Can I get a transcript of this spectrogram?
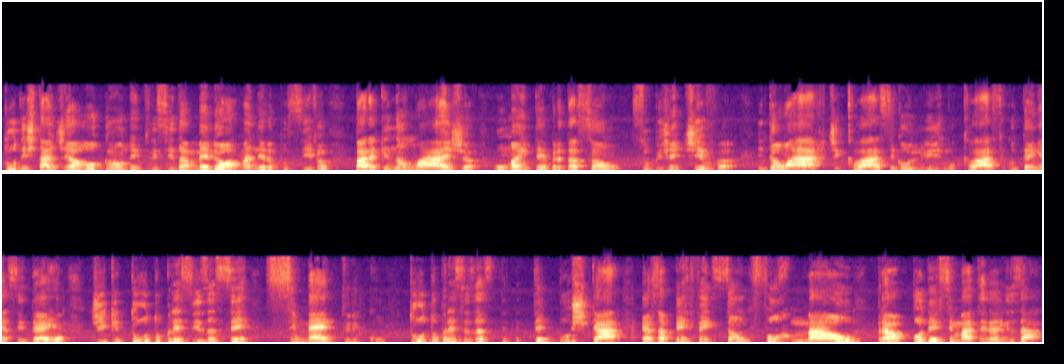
tudo está dialogando entre si da melhor maneira possível para que não haja uma interpretação subjetiva. Então a arte clássica, o lirismo clássico tem essa ideia de que tudo precisa ser simétrico, tudo precisa buscar essa perfeição formal para poder se materializar.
